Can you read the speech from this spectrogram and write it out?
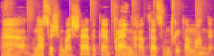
э, у нас очень большая такая правильная ротация внутри команды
